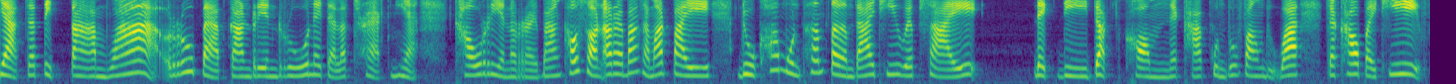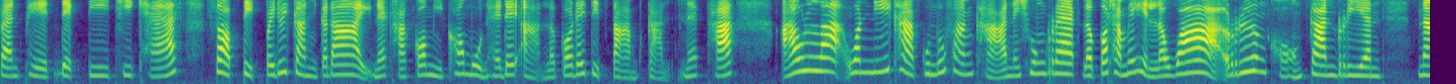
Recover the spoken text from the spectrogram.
อยากจะติดตามว่ารูปแบบการเรียนรู้ในแต่ละแทร็กเนี่ยเขาเรียนอะไรบ้างเขาสอนอะไรบ้างสามารถไปดูข้อมูลเพิ่มเติมได้ที่เว็บไซต์เด็กดี .com นะคะ คุณผู้ฟังหรือว่าจะเข้าไปที่แฟนเพจเด็กดี TCAS สอบติดไปด้วยกันก็ได้นะคะ ก็มีข้อมูลให้ได้อ่านแล้วก็ได้ติดตามกันนะคะเอาละวันนี้ค่ะคุณผู้ฟังขาในช่วงแรก แล้วก็ทำให้เห็นแล้วว่าเรื่องของการเรียนใน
